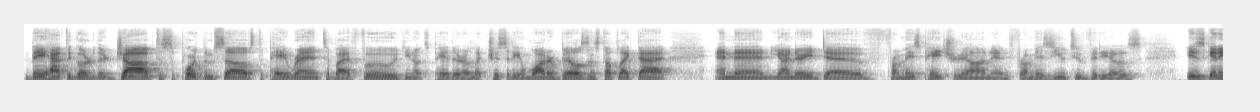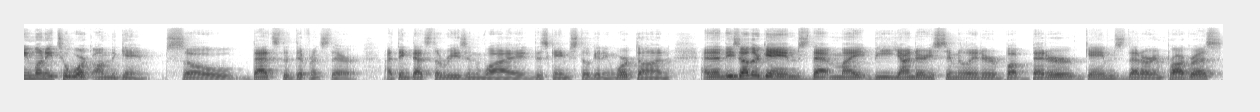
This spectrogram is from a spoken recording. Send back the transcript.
They have to go to their job to support themselves, to pay rent, to buy food, you know, to pay their electricity and water bills and stuff like that. And then Yandere Dev from his Patreon and from his YouTube videos is getting money to work on the game. So that's the difference there. I think that's the reason why this game's still getting worked on. And then these other games that might be Yandere Simulator but better games that are in progress,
